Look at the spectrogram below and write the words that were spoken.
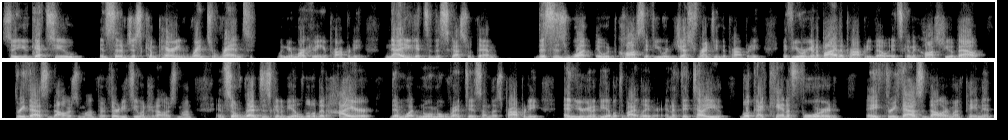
So you get to, instead of just comparing rent to rent when you're marketing your property, now you get to discuss with them this is what it would cost if you were just renting the property. If you were going to buy the property, though, it's going to cost you about $3,000 a month or $3,200 a month. And so rent is going to be a little bit higher than what normal rent is on this property. And you're going to be able to buy it later. And if they tell you, look, I can't afford a $3,000 a month payment,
